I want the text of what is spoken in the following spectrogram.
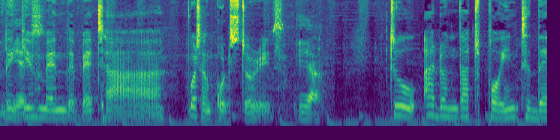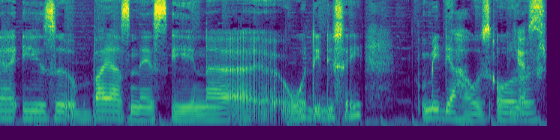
They Yes. give men the better, quote unquote, stories. Yeah. to add on that point there is uh, biasness in uh, what did you say media house or Yes.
